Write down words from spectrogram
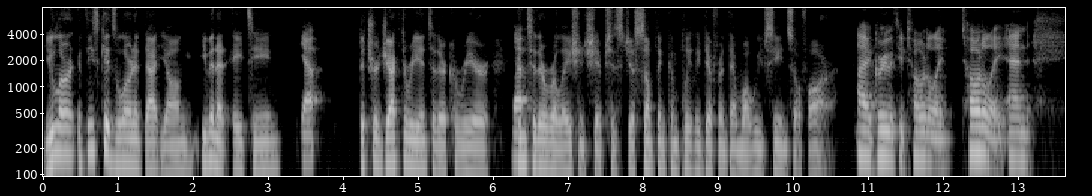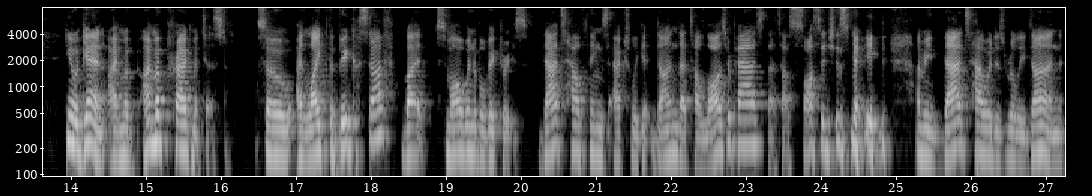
you learn if these kids learn it that young, even at 18. Yep. The trajectory into their career, yep. into their relationships is just something completely different than what we've seen so far. I agree with you totally, totally. And you know, again, I'm a I'm a pragmatist. So I like the big stuff, but small winnable victories. That's how things actually get done. That's how laws are passed. That's how sausage is made. I mean, that's how it is really done.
